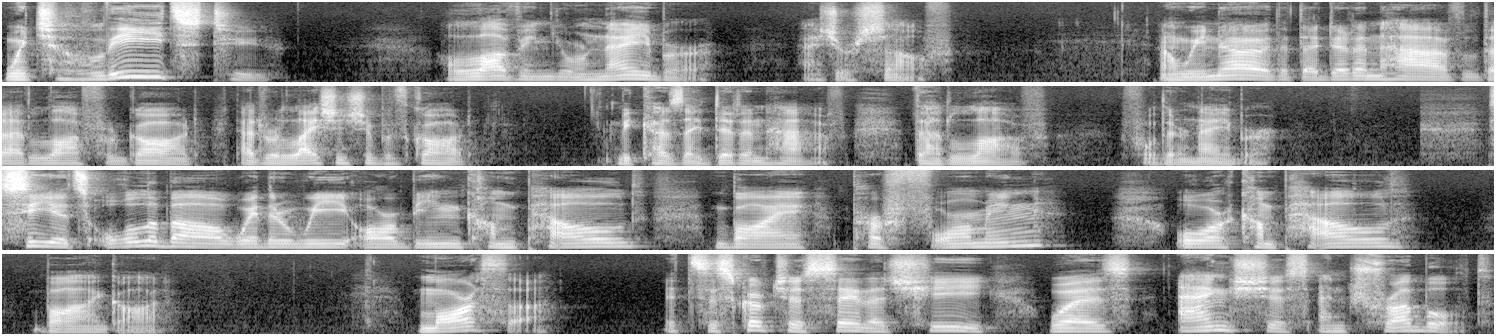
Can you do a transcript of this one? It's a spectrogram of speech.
which leads to loving your neighbor as yourself. And we know that they didn't have that love for God, that relationship with God, because they didn't have that love for their neighbor. See, it's all about whether we are being compelled by performing or compelled by God. Martha, it's the scriptures say that she was anxious and troubled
